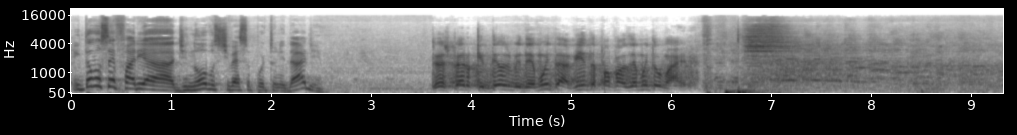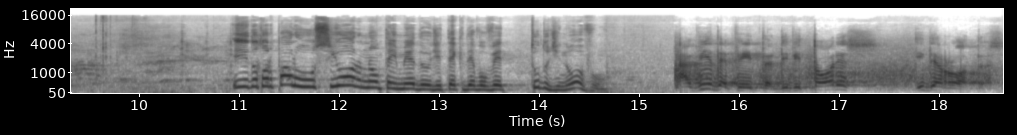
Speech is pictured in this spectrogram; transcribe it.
Então você faria de novo se tivesse oportunidade? Eu espero que Deus me dê muita vida para fazer muito mais. E, doutor Paulo, o senhor não tem medo de ter que devolver tudo de novo? A vida é feita de vitórias e derrotas.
